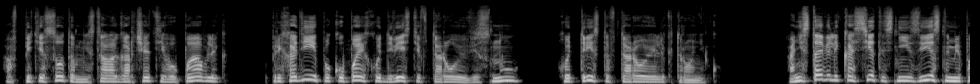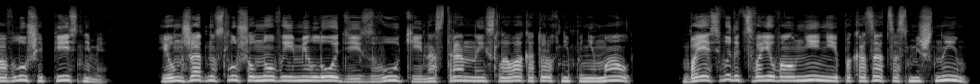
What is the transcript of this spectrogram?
а в пятисотом не стал огорчать его Павлик, приходи и покупай хоть 202-ю весну, хоть 302-ю электронику. Они ставили кассеты с неизвестными Павлушей песнями, и он жадно слушал новые мелодии, звуки, иностранные слова, которых не понимал, боясь выдать свое волнение и показаться смешным,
